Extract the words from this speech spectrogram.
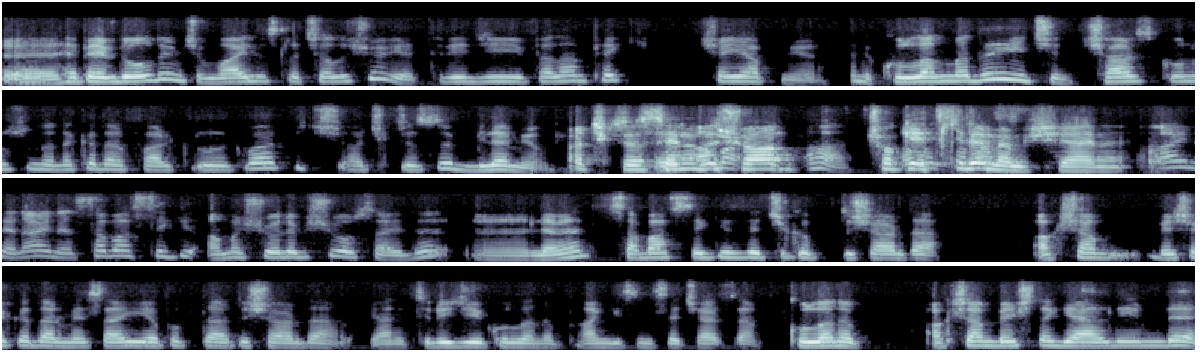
ee, hep evde olduğum için wireless'la çalışıyor ya 3G falan pek şey yapmıyor. Hani kullanmadığı için şarj konusunda ne kadar farklılık var hiç açıkçası bilemiyorum. Açıkçası E, seni de ama- şu an aha, çok etkilememiş yani. Sabah, aynen aynen sabah 8 ama şöyle bir şey olsaydı e, Levent sabah 8'de çıkıp dışarıda akşam 5'e kadar mesai yapıp da dışarıda yani 3G'yi kullanıp hangisini seçersem kullanıp akşam 5'te geldiğimde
